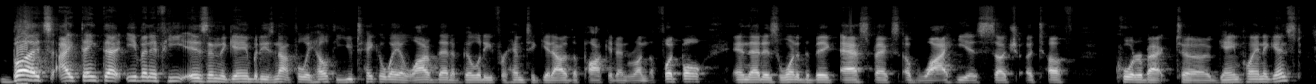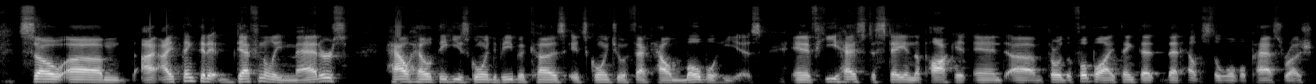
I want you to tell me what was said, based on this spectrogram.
But I think that even if he is in the game, but he's not fully healthy, you take away a lot of that ability for him to get out of the pocket and run the football. And that is one of the big aspects of why he is such a tough quarterback to game plan against. So um, I, I think that it definitely matters how healthy he's going to be because it's going to affect how mobile he is. And if he has to stay in the pocket and um, throw the football, I think that that helps the Louisville pass rush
